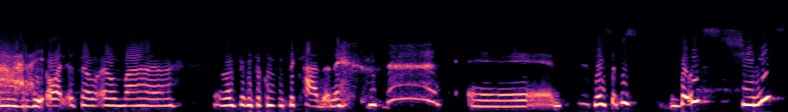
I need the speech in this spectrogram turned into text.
Ai, olha, essa é uma, é uma pergunta complicada, né? É, nós temos dois times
